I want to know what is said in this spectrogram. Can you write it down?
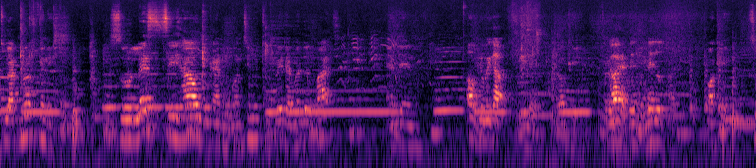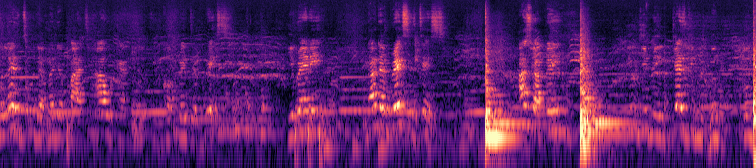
but we have not finished. So let's see how we can continue to play the middle part and then, Okay, we got three minutes. okay. Go ahead, mid- middle part. Okay, so let's do the middle part, how we can incorporate the breaks. You ready? Now the breaks is this. As you are playing, you give me, just give me boom, boom.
